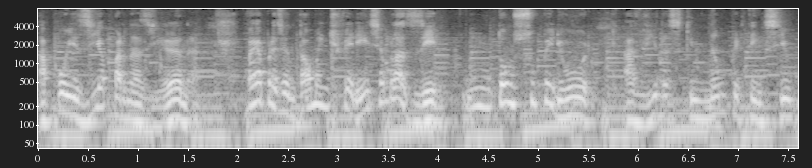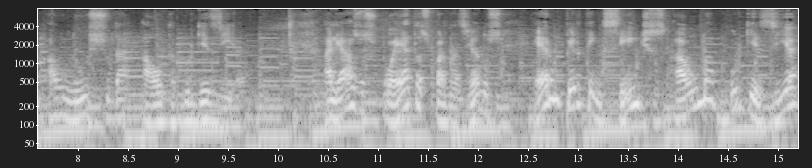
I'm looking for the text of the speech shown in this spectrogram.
A poesia parnasiana vai apresentar uma indiferença blasé, um tom superior a vidas que não pertenciam ao luxo da alta burguesia. Aliás, os poetas parnasianos eram pertencentes a uma burguesia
